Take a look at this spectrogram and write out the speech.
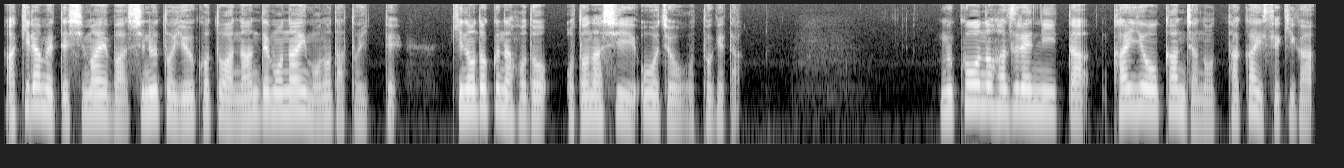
諦めてしまえば死ぬということは何でもないものだと言って気の毒なほどおとなしい往生を遂げた。向こうの外れにいた海洋患者の高い席が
